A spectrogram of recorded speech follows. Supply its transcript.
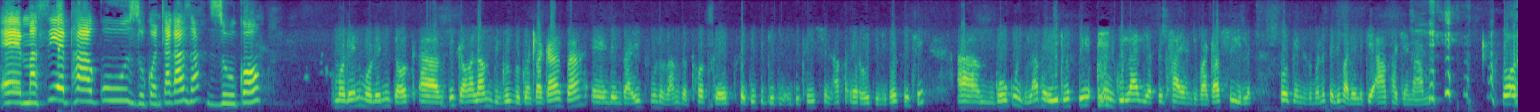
Eh masiye pha kuzuko nhlakaza zuko molweni molweni doc. Um igama lam ndinguzuko ntlakaza um ndenza izifundo zam ze-postgrad certificate in education apha eroad university um ngoku ndilapha e-UTC kwilali yasekhaya ndivakashile. So ke ndizibone sendivaleleke apha ke nam. So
